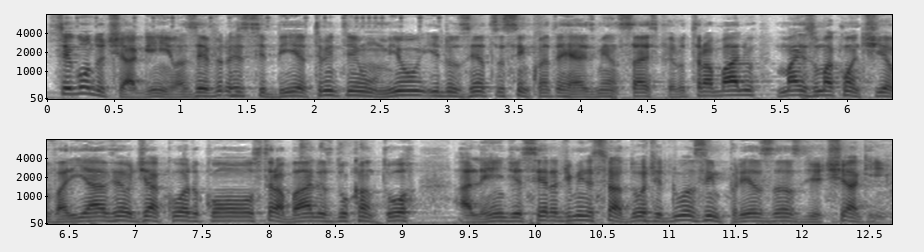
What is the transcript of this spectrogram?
Segundo Tiaguinho, Azevedo recebia R$ 31.250 mensais pelo trabalho, mais uma quantia variável de acordo com os trabalhos do cantor, além de ser administrador de duas empresas de Tiaguinho.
